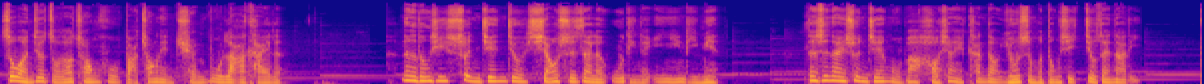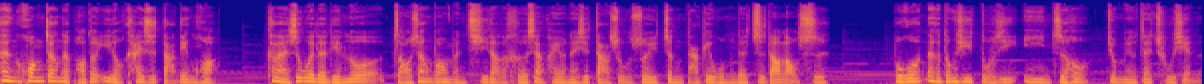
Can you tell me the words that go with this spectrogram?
说完就走到窗户，把窗帘全部拉开了。那个东西瞬间就消失在了屋顶的阴影里面。但是那一瞬间，我爸好像也看到有什么东西就在那里，他很慌张的跑到一楼开始打电话。看来是为了联络早上帮我们祈祷的和尚，还有那些大叔，所以正打给我们的指导老师。不过那个东西躲进阴影之后就没有再出现了。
